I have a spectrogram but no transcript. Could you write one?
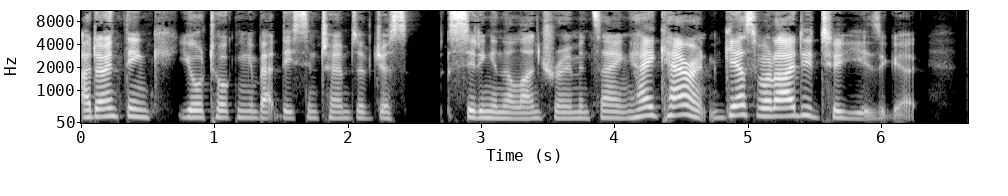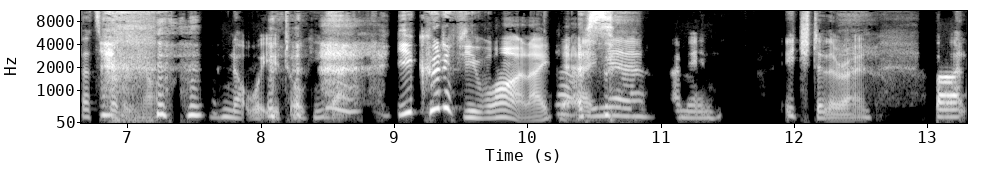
I don't think you're talking about this in terms of just sitting in the lunchroom and saying, "Hey, Karen, guess what I did two years ago." That's probably not not what you're talking about. You could if you want, I Uh, guess. yeah, I mean, each to their own. But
